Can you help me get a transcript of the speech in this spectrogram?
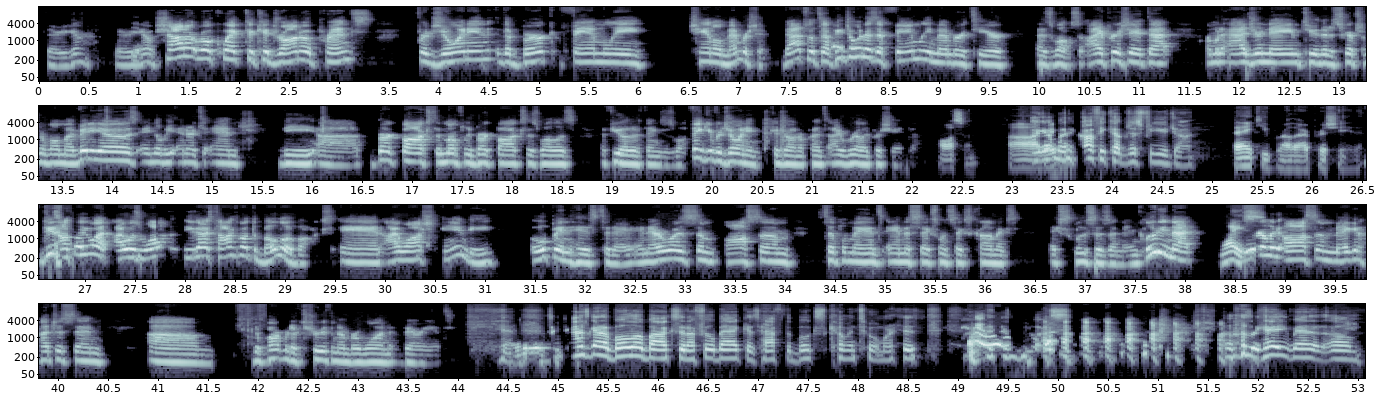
There you go. There you yeah. go. Shout out real quick to Kidrano Prince for joining the Berk family channel membership. That's what's up. He joined as a family member tier as well. So I appreciate that. I'm going to add your name to the description of all my videos, and you'll be entered to end the uh, Berk box, the monthly Berk box, as well as a few other things as well. Thank you for joining, Kadrona Prince. I really appreciate that. Awesome. Uh, I got my coffee cup just for you, John. Thank you, brother. I appreciate it. Dude, I'll tell you what. I was wa- you guys talked about the Bolo box, and I watched Andy open his today, and there was some awesome Simpleman's and the 616 Comics exclusives in there, including that nice. really awesome Megan Hutchison um, Department of Truth number one variant. Yeah. So John's got a bolo box, and I feel bad because half the books coming to him are his, his books. I was like, hey man, um,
